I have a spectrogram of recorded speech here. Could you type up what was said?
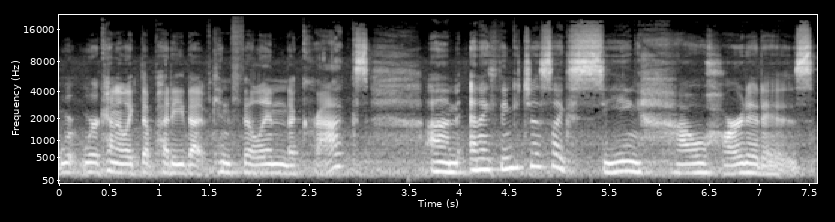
we're, we're kind of like the putty that can fill in the cracks. Um, and i think just like seeing how hard it is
